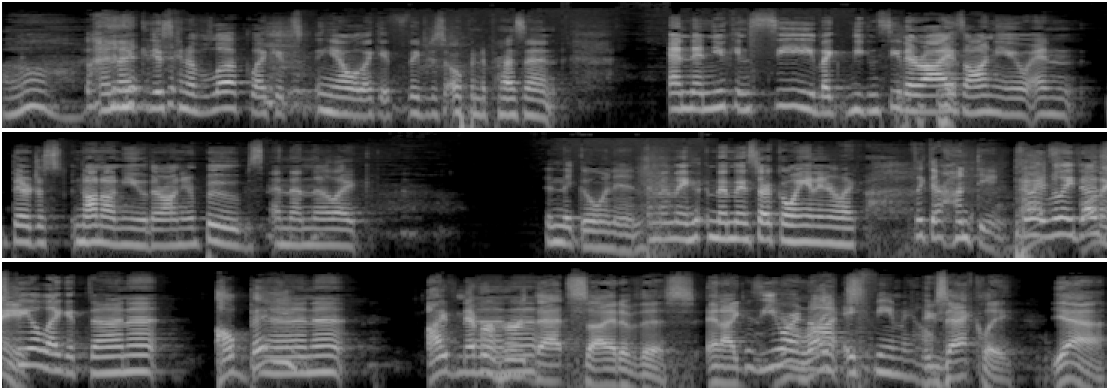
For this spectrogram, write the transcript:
oh, and they just kind of look like it's you know like it's they've just opened a present, and then you can see like you can see their eyes on you, and they're just not on you, they're on your boobs, and then they're like. and they're going in. And then they and then they start going in, and you're like, "Ugh." It's like they're hunting. so it really does funny. feel like it's done it, I'll bet done you. it. I've never heard dun. that side of this, and I 'Cause you you're are not right. a female. Exactly. Yeah.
